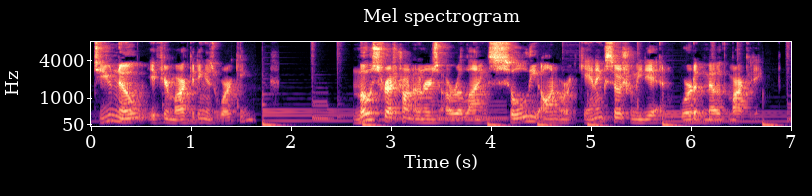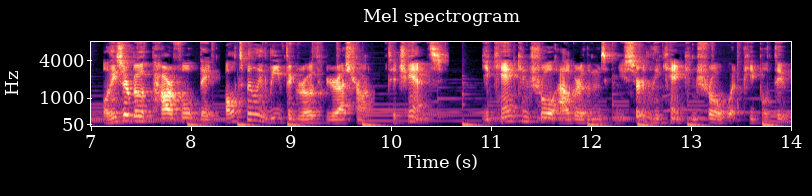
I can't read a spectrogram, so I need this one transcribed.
do you know if your marketing is working most restaurant owners are relying solely on organic social media and word of mouth marketing while these are both powerful they ultimately leave the growth of your restaurant to chance you can't control algorithms, and you certainly can't control what people do.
